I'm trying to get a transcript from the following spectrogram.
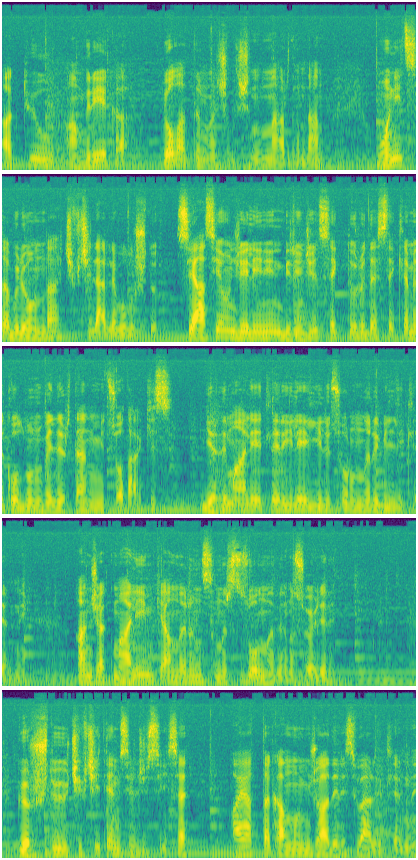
Actiu Ambrieka yol hattının açılışının ardından Vonitsa bloğunda çiftçilerle buluştu. Siyasi önceliğinin birincil sektörü desteklemek olduğunu belirten Mitsotakis, girdi maliyetleriyle ilgili sorunları bildiklerini ancak mali imkanların sınırsız olmadığını söyledi. Görüştüğü çiftçi temsilcisi ise hayatta kalma mücadelesi verdiklerini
